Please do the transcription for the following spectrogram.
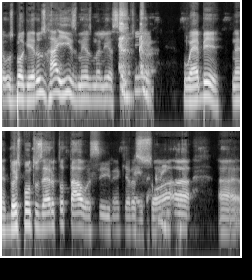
Os blogueiros raiz mesmo ali, assim, que web né, 2.0 total, assim, né? Que era é, só a a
